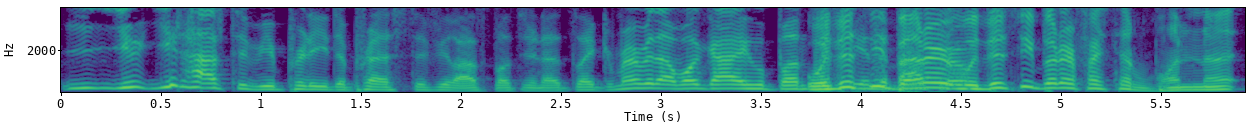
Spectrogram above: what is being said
you, you'd have to be pretty depressed if you lost both your nuts. Like, remember that one guy who bumped Would into this you in be the better? bathroom? Would this be better if I said one nut?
